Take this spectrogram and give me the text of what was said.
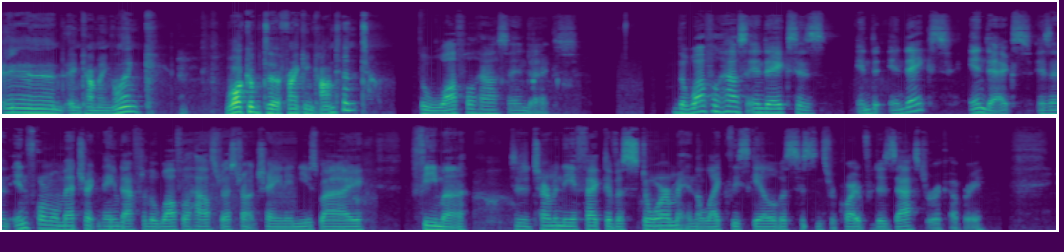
And incoming link. Welcome to Franken Content. The Waffle House Index. The Waffle House Index is ind- index index is an informal metric named after the Waffle House restaurant chain and used by FEMA to determine the effect of a storm and the likely scale of assistance required for disaster recovery.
